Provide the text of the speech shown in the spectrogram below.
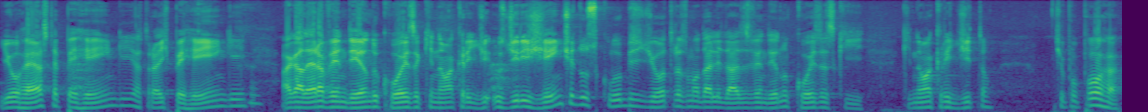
e o resto é perrengue, atrás de perrengue. A galera vendendo coisa que não acredita. Os dirigentes dos clubes de outras modalidades vendendo coisas que, que não acreditam. Tipo, porra,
